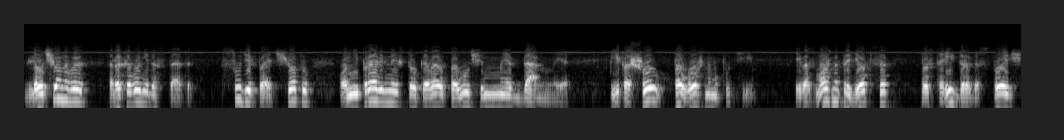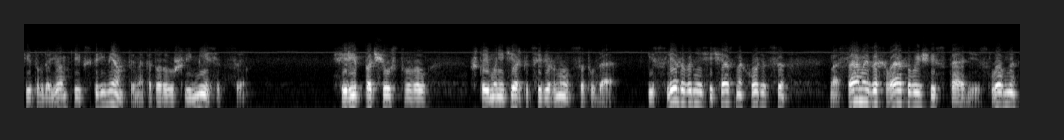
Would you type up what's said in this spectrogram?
Для ученого роковой недостаток. Судя по отчету, он неправильно истолковал полученные данные и пошел по ложному пути. И, возможно, придется повторить дорогостоящие трудоемкие эксперименты, на которые ушли месяцы. Филипп почувствовал, что ему не терпится вернуться туда. Исследование сейчас находится на самой захватывающей стадии, словно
